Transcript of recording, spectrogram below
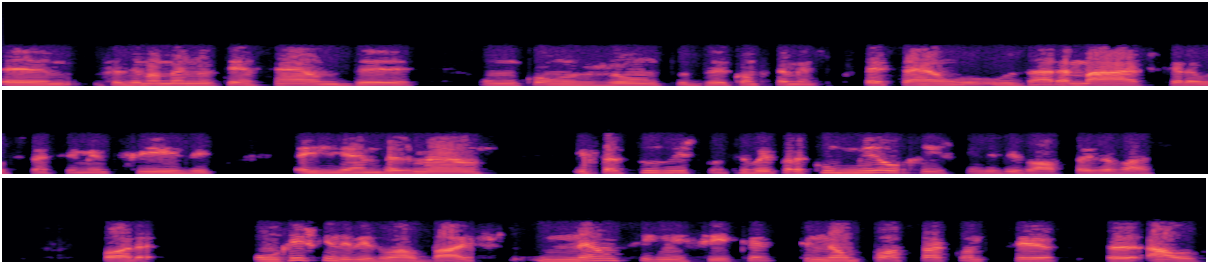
eh, fazer uma manutenção de um conjunto de comportamentos de proteção, usar a máscara, o distanciamento físico, a higiene das mãos, e portanto tudo isto contribui para que o meu risco individual seja baixo. Ora, um risco individual baixo não significa que não possa acontecer uh, algo.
